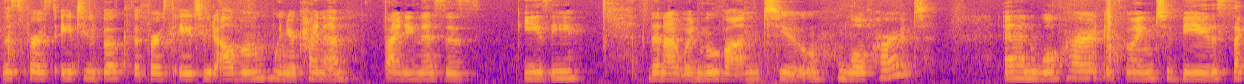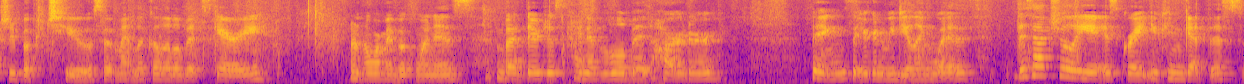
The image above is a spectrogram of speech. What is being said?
this first etude book, the first etude album, when you're kind of finding this is easy, then I would move on to Wohlfahrt. And Wohlfahrt is going to be, this is actually book two, so it might look a little bit scary. I don't know where my book one is, but they're just kind of a little bit harder things that you're going to be dealing with this actually is great. You can get this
